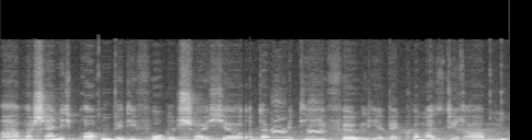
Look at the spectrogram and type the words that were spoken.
Ah, wahrscheinlich brauchen wir die Vogelscheuche, damit die Vögel hier wegkommen, also die Raben.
